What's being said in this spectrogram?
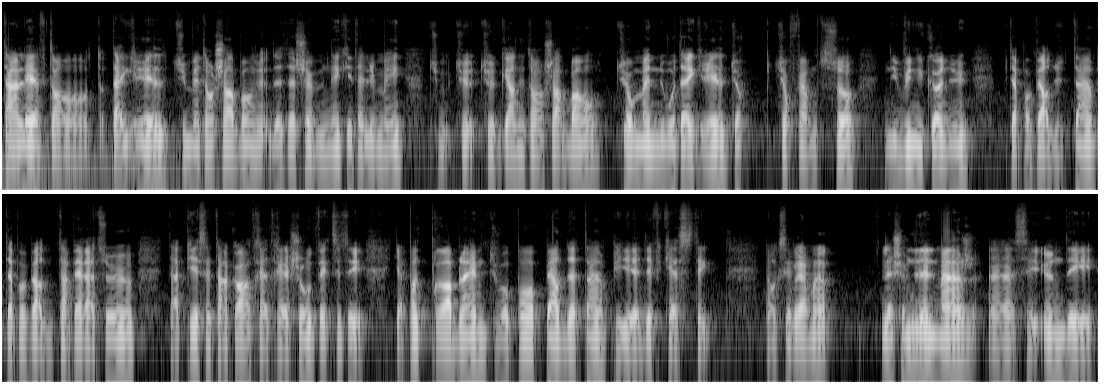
t'enlèves ton, ta grille, tu mets ton charbon de ta cheminée qui est allumée, tu, tu, gardes ton charbon, tu remets de nouveau ta grille, tu tu refermes tout ça, ni vu ni connu, t'as pas perdu de temps, puis t'as pas perdu de température, ta pièce est encore très très chaude, fait que tu sais, il n'y a pas de problème, tu vas pas perdre de temps puis euh, d'efficacité. Donc c'est vraiment, la cheminée d'allumage, euh, c'est une des,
